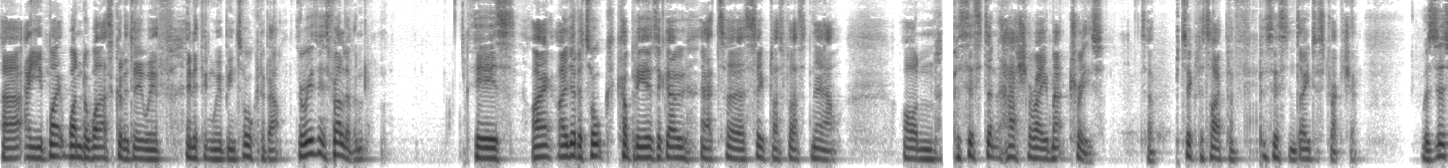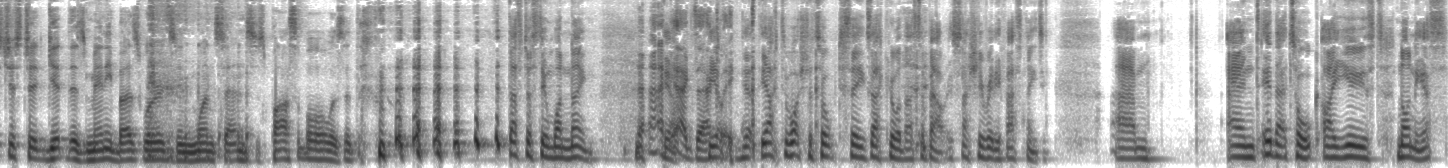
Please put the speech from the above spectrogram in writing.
Uh, and you might wonder what that's got to do with anything we've been talking about. The reason it's relevant is I, I did a talk a couple of years ago at uh, C++ Now on persistent hash array map trees. It's a particular type of persistent data structure. Was this just to get as many buzzwords in one sentence as possible? Was it? That's just in one name. yeah, exactly. You, you, have to watch the talk to see exactly what that's about. It's actually really fascinating. Um, and in that talk, I used Nonius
